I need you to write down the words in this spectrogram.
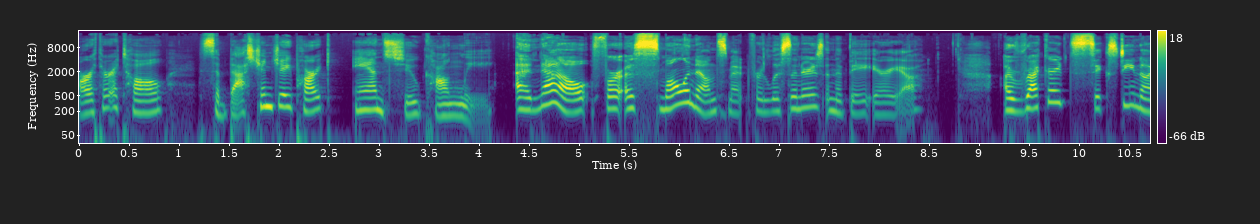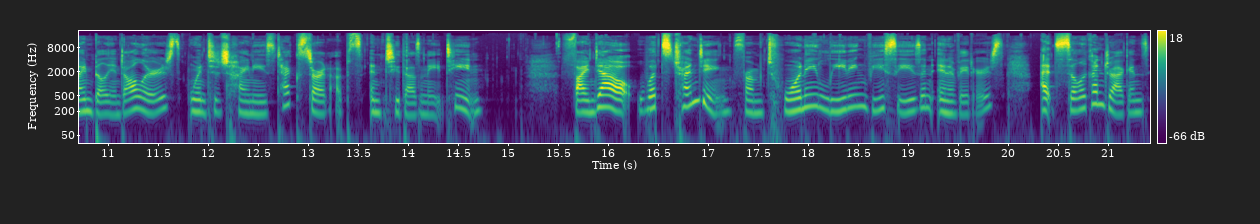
Arthur Atal, Sebastian J. Park, and Sue Kong Lee. And now for a small announcement for listeners in the Bay Area. A record $69 billion went to Chinese tech startups in 2018. Find out what's trending from 20 leading VCs and innovators at Silicon Dragon's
